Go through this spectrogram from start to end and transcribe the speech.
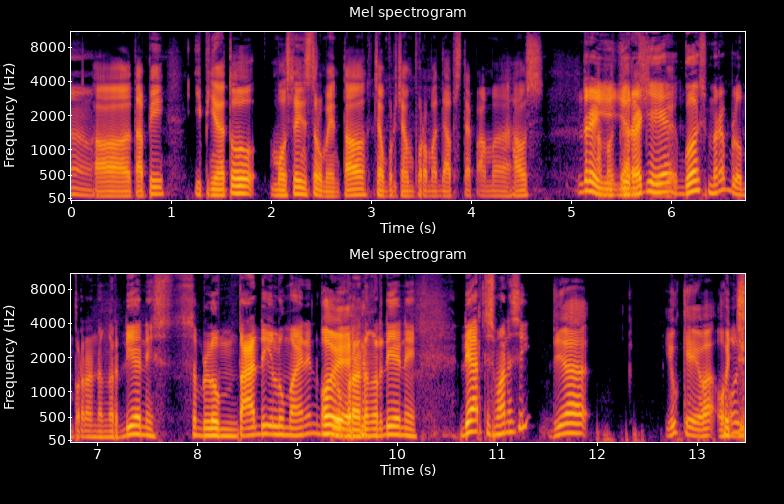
Oh. Eh, tapi EP-nya tuh mostly instrumental campur-campur sama dubstep sama house Andre sama jujur aja ya, gue sebenarnya belum pernah denger dia nih. Sebelum tadi lu mainin, gue Oh, belum iya. pernah denger dia nih. Dia artis mana sih? dia UK pak Oh, OG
